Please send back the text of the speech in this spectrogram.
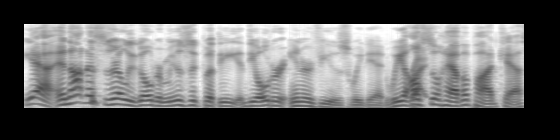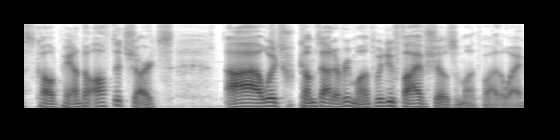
yeah, and not necessarily the older music, but the the older interviews we did. We also have a podcast called Panda Off the Charts, uh, which comes out every month. We do five shows a month, by the way.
